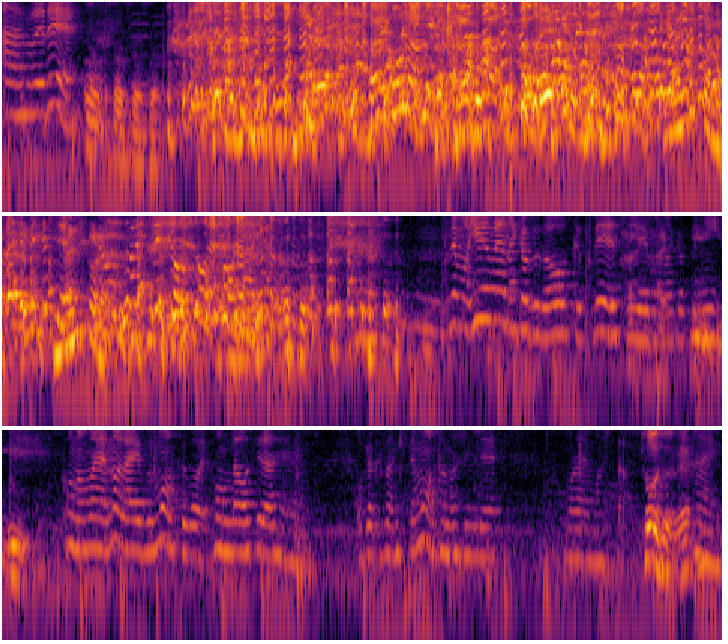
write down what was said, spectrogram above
あそれで。うんそうそうそう。台本があんのか台本が何これ？それでそうそうそうなんや。でも有名な曲が多くて CM の曲に、この前のライブもすごいホンダを知らへんお客さん来ても楽しんでもらいました。はそうですよね、い。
